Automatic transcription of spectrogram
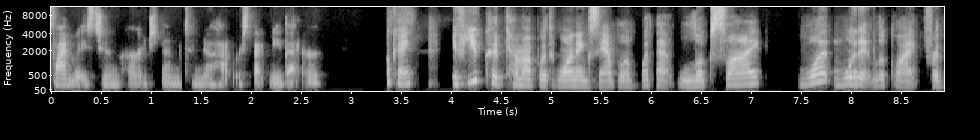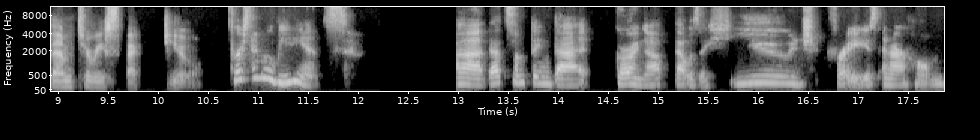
find ways to encourage them to know how to respect me better. Okay. If you could come up with one example of what that looks like, what would it look like for them to respect you? First time obedience. Uh, that's something that growing up, that was a huge phrase in our home.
